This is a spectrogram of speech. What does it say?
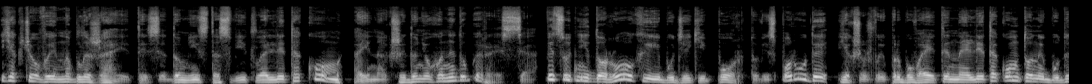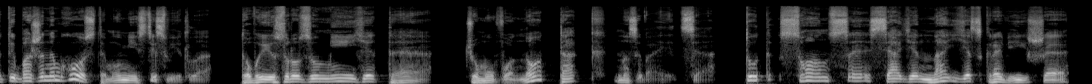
Якщо ви наближаєтеся до міста світла літаком, а інакше до нього не доберешся, відсутні дороги і будь-які портові споруди, якщо ж ви прибуваєте не літаком, то не будете бажаним гостем у місті світла, то ви зрозумієте, чому воно так називається. Тут сонце сяє найяскравіше,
